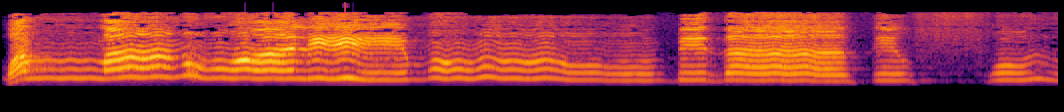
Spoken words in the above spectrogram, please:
والله عليم بذات الصدور.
